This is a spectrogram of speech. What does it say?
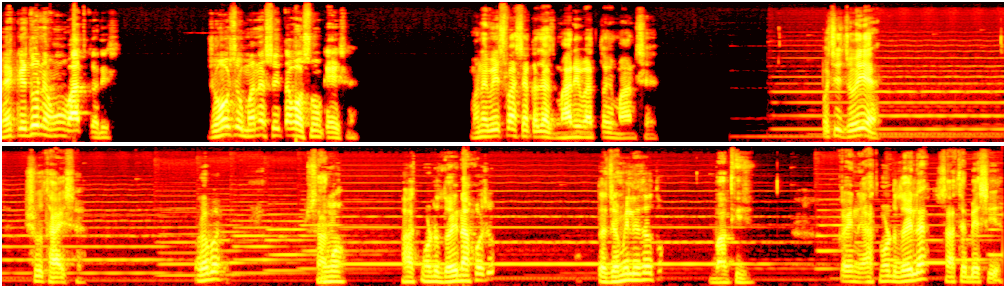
મેં કીધું ને હું વાત કરીશ. જોઉં છું મને સીતાઓ શું કહે છે? મને વિશ્વાસ છે કદાચ મારી વાત તો એ માનશે. પછી જોઈએ શું થાય છે. બરોબર? સારું. હાથ મોઢું ધોઈ નાખો છો? તો જમી લીધા તું? બાકી. કઈ નહીં હાથ મોઢું ધોઈ લે સાથે બેસીએ.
